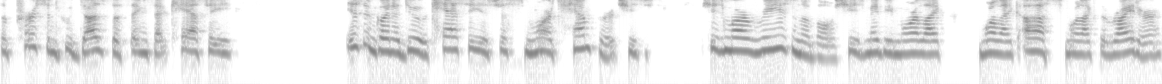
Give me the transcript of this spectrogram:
the person who does the things that Cassie isn't going to do. Cassie is just more tempered. She's she's more reasonable. She's maybe more like more like us, more like the writer.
